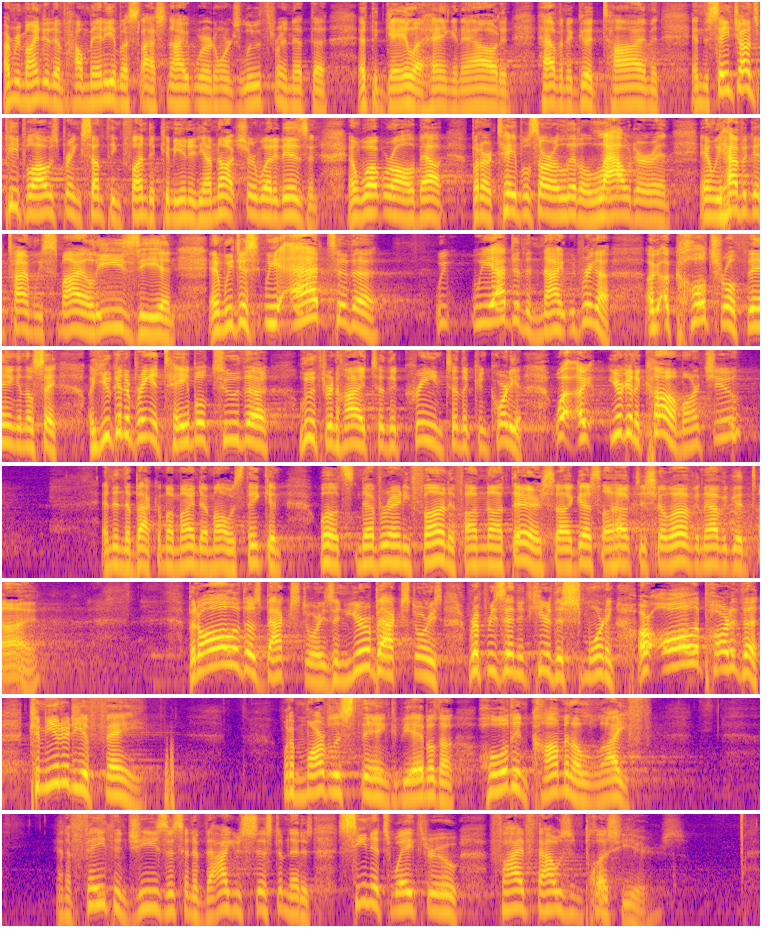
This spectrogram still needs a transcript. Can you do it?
I'm reminded of how many of us last night were at Orange Lutheran at the, at the gala hanging out and having a good time. And, and the St. John's people always bring something fun to community. I'm not sure what it is and, and what we're all about, but our tables are a little louder and, and we have a good time. We smile easy and, and we just, we add to the, we, we add to the night. We bring a, a, a cultural thing and they'll say, are you going to bring a table to the Lutheran High to the Crean to the Concordia. Well, uh, you're going to come, aren't you? And in the back of my mind, I'm always thinking, well, it's never any fun if I'm not there, so I guess I'll have to show up and have a good time. But all of those backstories and your backstories represented here this morning are all a part of the community of faith. What a marvelous thing to be able to hold in common a life and a faith in Jesus and a value system that has seen its way through 5,000 plus years.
